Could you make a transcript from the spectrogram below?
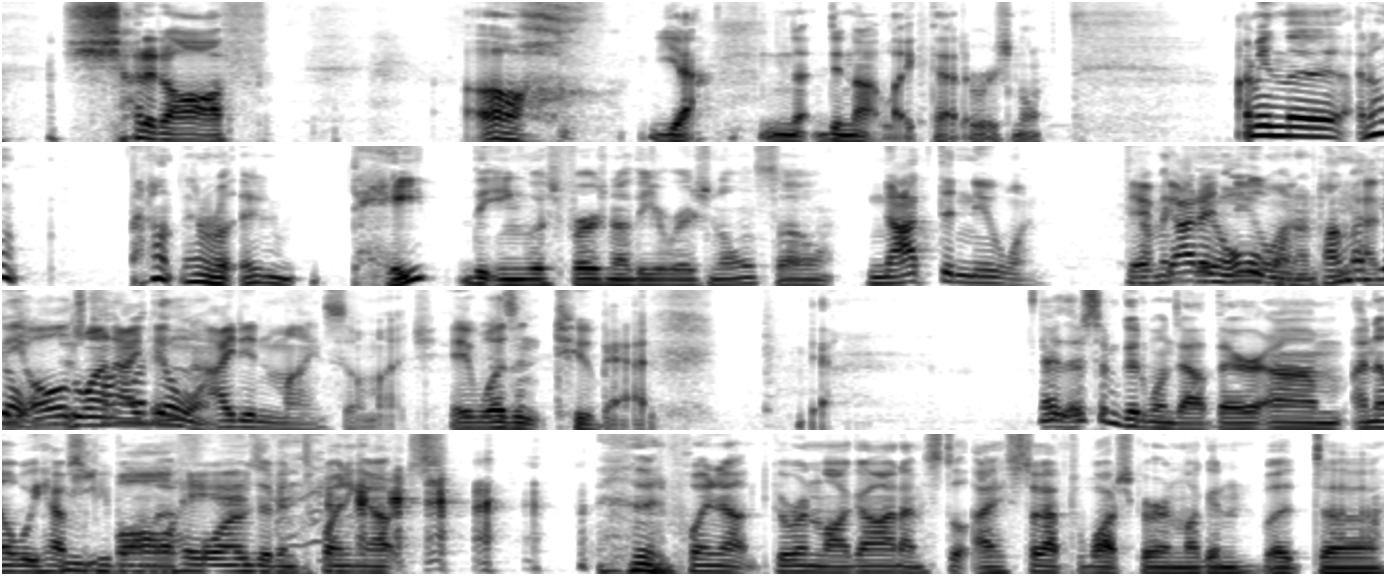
shut it off. Oh yeah, n- did not like that original. I mean the I don't I don't, I don't really- I hate the English version of the original. So Not the new one. They've mean, got the a new old one. one. I'm talking Yeah, about the old one. Just one. I the old didn't. one. I didn't mind so much. It wasn't too bad. There, there's some good ones out there. Um, I know we have some people on the Head. forums that have been pointing out been pointing out Gurren Lagann. I'm still I still have to watch Gurren Lagann, but uh,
